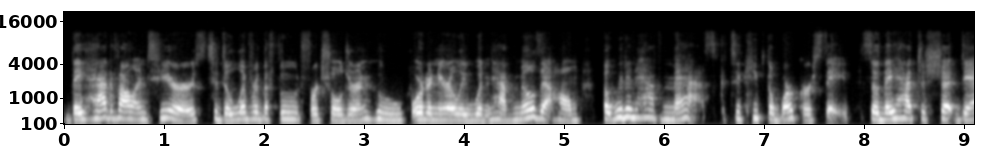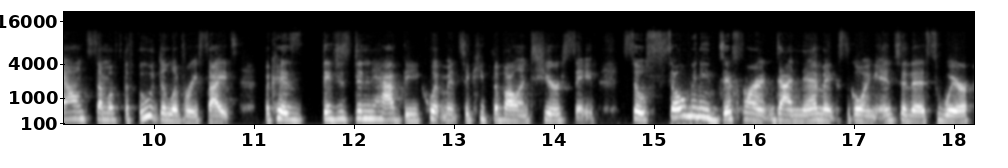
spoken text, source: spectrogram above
they had volunteers to deliver the food for children who ordinarily wouldn't have meals at home, but we didn't have masks to keep the workers safe. So they had to shut down some of the food delivery sites because they just didn't have the equipment to keep the volunteers safe. So so many different dynamics going into this where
